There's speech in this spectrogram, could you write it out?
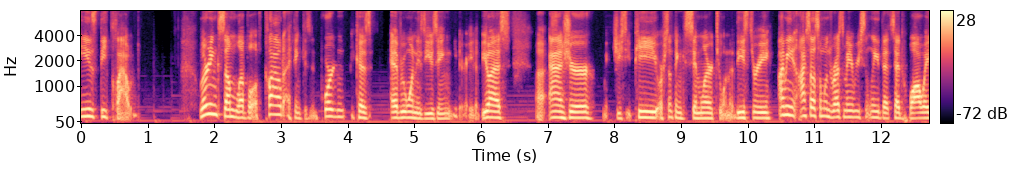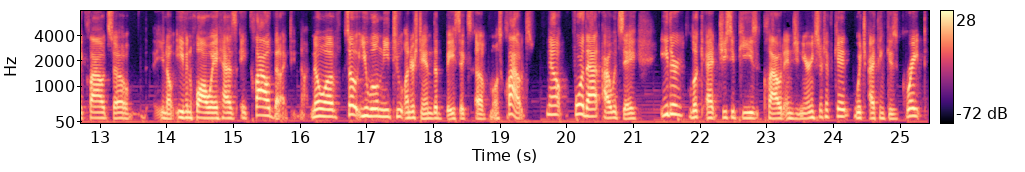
is the cloud. Learning some level of cloud, I think, is important because everyone is using either AWS, uh, Azure, GCP, or something similar to one of these three. I mean, I saw someone's resume recently that said Huawei Cloud. So, you know, even Huawei has a cloud that I did not know of. So, you will need to understand the basics of most clouds. Now, for that, I would say either look at GCP's cloud engineering certificate, which I think is great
